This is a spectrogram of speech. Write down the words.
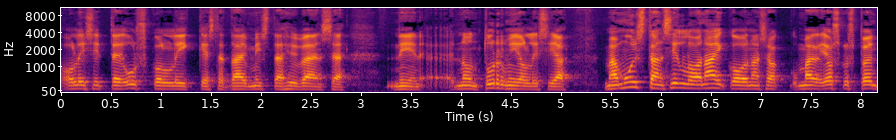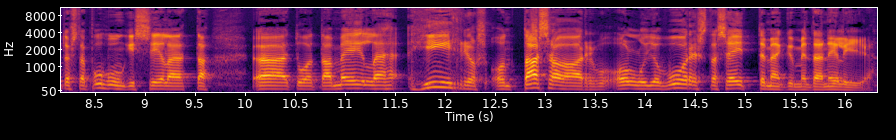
oli sitten uskonliikkeestä tai mistä hyvänsä, niin ne on turmiollisia – Mä muistan silloin aikoina, kun mä joskus pöntöstä puhunkin siellä, että ää, tuota, meillä hiirros on tasa-arvo ollut jo vuodesta 1974.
